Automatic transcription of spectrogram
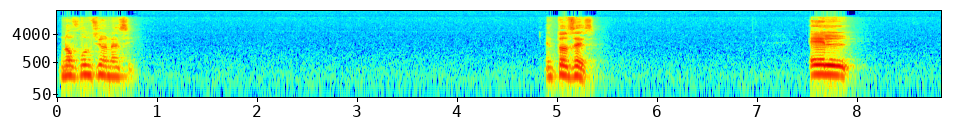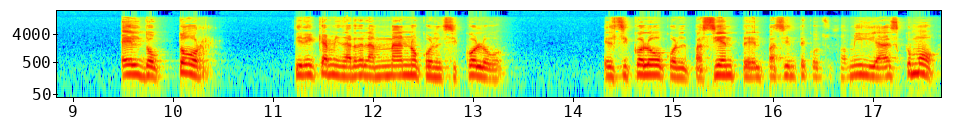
No funciona así. Entonces, el, el doctor tiene que caminar de la mano con el psicólogo, el psicólogo con el paciente, el paciente con su familia. Es como,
